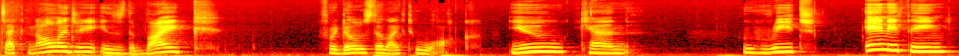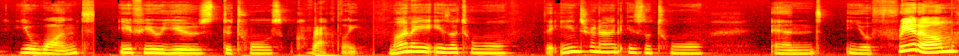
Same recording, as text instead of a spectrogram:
Technology is the bike for those that like to walk. You can reach anything you want if you use the tools correctly. Money is a tool, the internet is a tool, and your freedom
